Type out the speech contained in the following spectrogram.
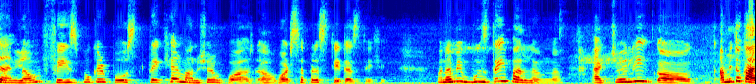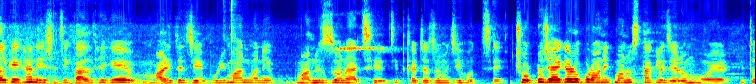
জানলাম ফেসবুকের পোস্ট দেখে আর মানুষের হোয়াটসঅ্যাপের স্টেটাস দেখে। মানে আমি বুঝতেই পারলাম না। অ্যাকচুয়ালি আমি তো কালকে এখানে এসেছি। কাল থেকে বাড়িতে যে পরিমাণ মানে মানুষজন আছে, চিৎকার চেঁচামেচি হচ্ছে, ছোট্ট জায়গার ওপর অনেক মানুষ থাকলে যেরকম হয় আর কি। তো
